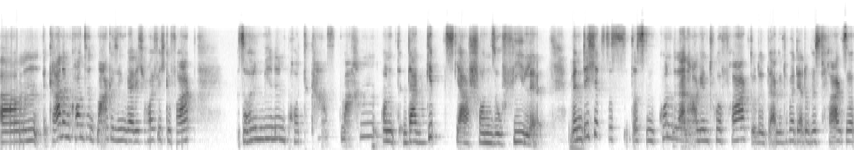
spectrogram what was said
Ähm, Gerade im Content Marketing werde ich häufig gefragt, sollen wir einen Podcast machen? Und da gibt es ja schon so viele. Wenn mhm. dich jetzt das, das ein Kunde deiner Agentur fragt oder der Agentur, bei der du bist, fragt, so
